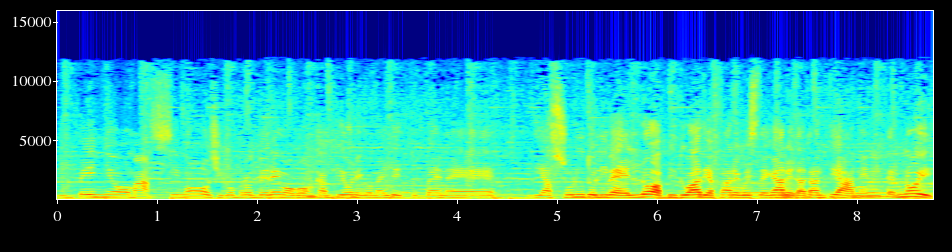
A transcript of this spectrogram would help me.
l'impegno massimo, ci confronteremo con campioni come hai detto bene di assoluto livello, abituati a fare queste gare da tanti anni. Per noi,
